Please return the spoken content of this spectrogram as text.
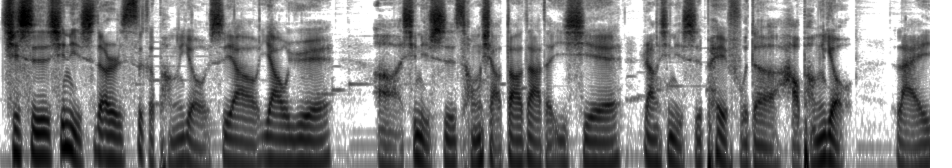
其实心理师的二十四个朋友是要邀约啊，心理师从小到大的一些让心理师佩服的好朋友来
